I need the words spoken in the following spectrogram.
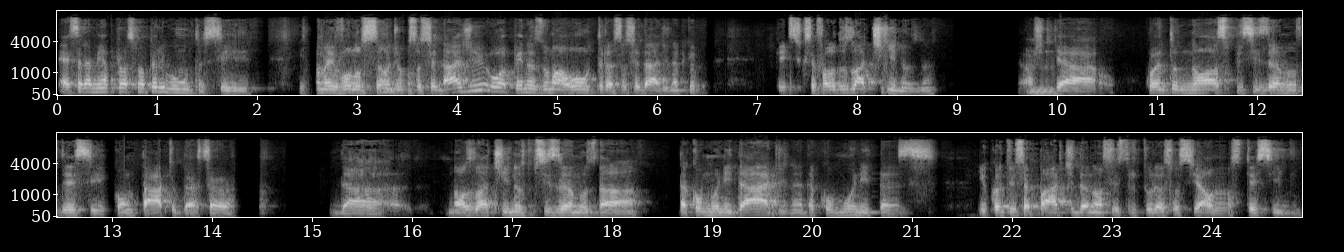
essa era a minha próxima pergunta, se é uma evolução de uma sociedade ou apenas uma outra sociedade, né? Porque é isso que você falou dos latinos, né? Eu acho uhum. que a quanto nós precisamos desse contato dessa da nós latinos precisamos da, da comunidade, né, da comunitas e quanto isso é parte da nossa estrutura social, do nosso tecido.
